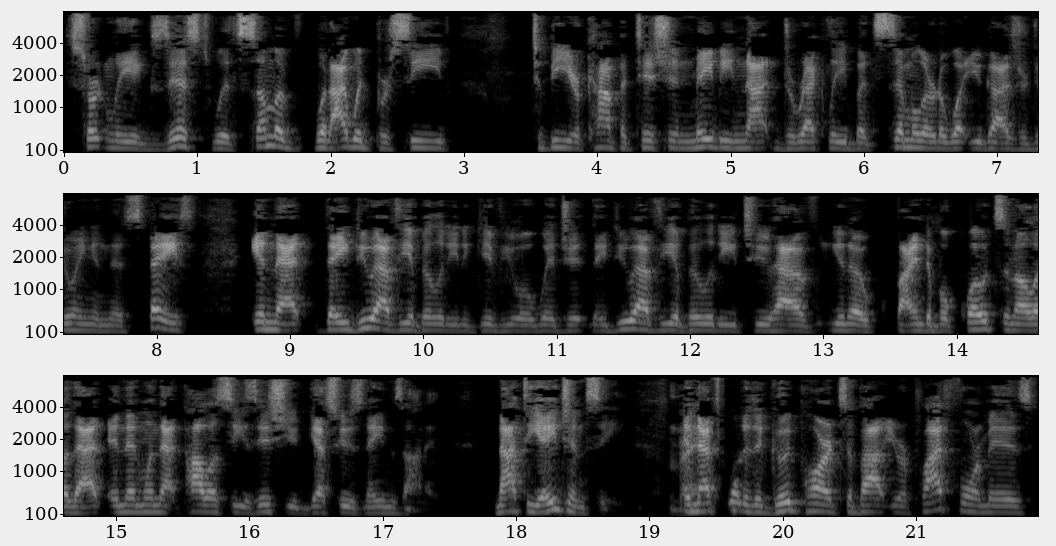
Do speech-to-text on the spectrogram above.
certainly exists with some of what I would perceive to be your competition, maybe not directly, but similar to what you guys are doing in this space in that they do have the ability to give you a widget. They do have the ability to have, you know, bindable quotes and all of that. And then when that policy is issued, guess whose name's on it? Not the agency. Right. And that's one of the good parts about your platform is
